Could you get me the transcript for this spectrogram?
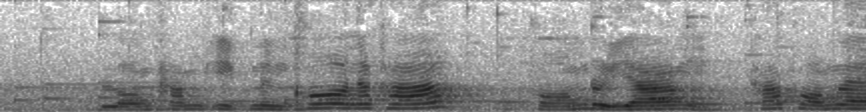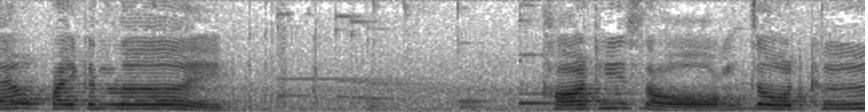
ๆ ลองทำอีกหนึ่งข้อนะคะ พร้อมหรือยัง ถ้าพร้อมแล้วไปกันเลย ข้อที่ 2 โจทย์คือ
